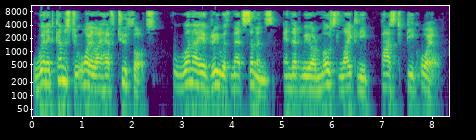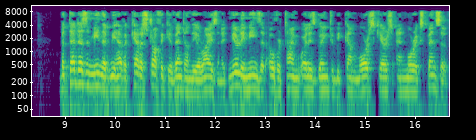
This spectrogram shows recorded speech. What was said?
When it comes to oil, I have two thoughts. One, I agree with Matt Simmons in that we are most likely past peak oil. But that doesn't mean that we have a catastrophic event on the horizon. It merely means that over time oil is going to become more scarce and more expensive.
